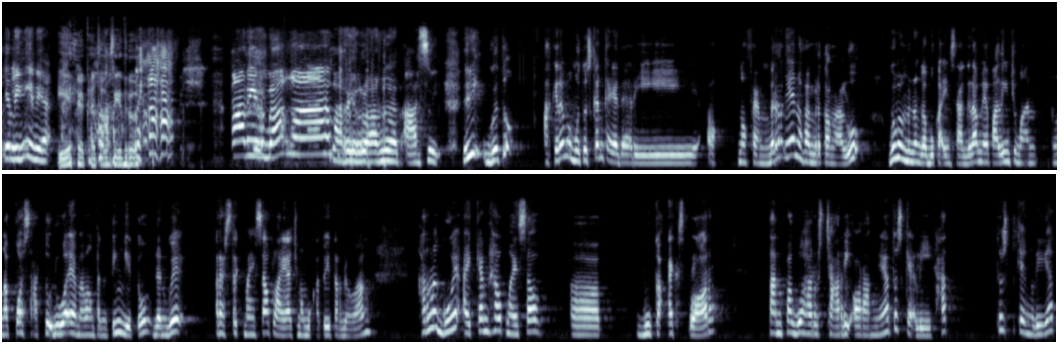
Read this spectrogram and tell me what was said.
pakai link ini ya? Iya, kacau sih itu. Karir banget. Karir banget, asli. Jadi gue tuh akhirnya memutuskan kayak dari November, ya November tahun lalu, gue bener-bener gak buka Instagram ya paling cuma ngepost satu dua yang memang penting gitu. Dan gue restrict myself lah ya cuma buka Twitter doang. Karena gue I can help myself uh, buka explore tanpa gue harus cari orangnya terus kayak lihat terus kayak ngelihat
